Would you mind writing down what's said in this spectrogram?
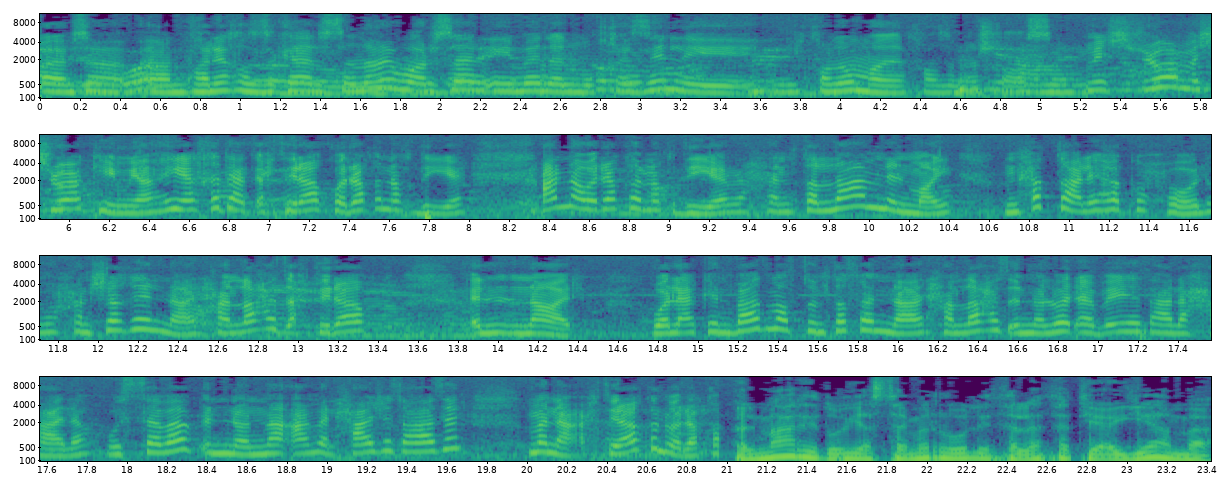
آه، عن طريق الذكاء الاصطناعي وإرسال إيميل للمنقذين ليقومون بانقاذ الأشخاص. مشروع مشروع كيمياء هي خدعة احتراق ورقة نقدية. عندنا ورقة نقدية رح نطلعها من المي بنحط عليها كحول وحنشغل نار. حنلاحظ احتراق النار ولكن بعد ما بتنطفى النار حنلاحظ إنه الورقة بقيت على حالها. والسبب إنه الماء عمل حاجز عازل منع احتراق الورقة. المعرض يستمر لثلاثة أيام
